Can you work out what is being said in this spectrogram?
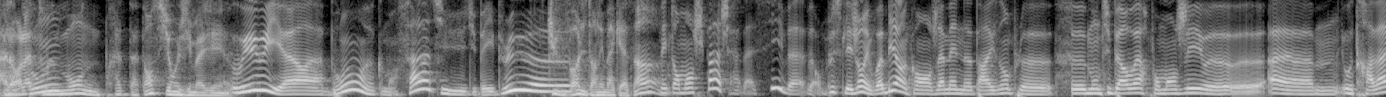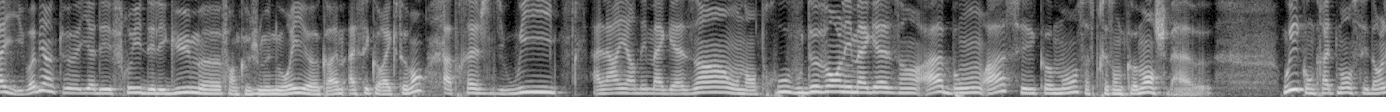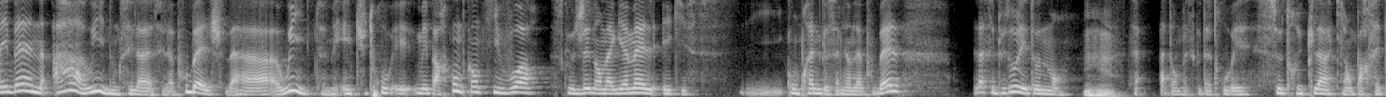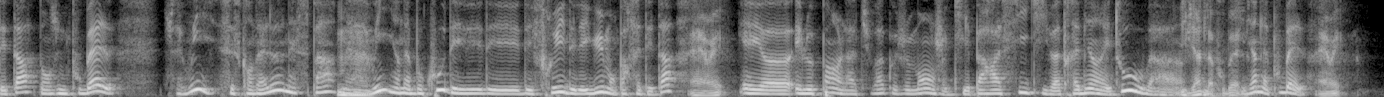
Alors Ah là, bon tout le monde prête attention, j'imagine. Oui, oui, alors, ah bon, euh, comment ça Tu, tu payes plus euh Tu voles dans les magasins Mais t'en manges pas Ah bah si, bah, en plus les gens ils voient bien quand j'amène par exemple euh, euh, mon Tupperware pour manger euh, à- au travail, ils voient bien qu'il y a des fruits, des légumes, euh, enfin que je me nourris euh, quand même assez correctement. Après je dis oui, à l'arrière des magasins on en trouve, ou devant les magasins, ah bon, ah c'est comment, ça se présente comment? Je dis bah euh, oui, concrètement, c'est dans les bennes. Ah oui, donc c'est la, c'est la poubelle. Bah oui, mais et tu trouves. et- mais par contre, quand ils voient ce que j'ai dans ma gamelle et qu'ils ils comprennent que ça vient de la poubelle, là c'est plutôt l'étonnement. Mhm. Attends, parce que t'as trouvé ce truc-là qui est en parfait état dans une poubelle. Je fais oui, c'est scandaleux, n'est-ce pas? Mais Mhm. ah oui, il y en a beaucoup des, des, des fruits, des légumes en parfait état. Eh oui, Et, euh, et le pain là, tu vois, que je mange, qui est parasite, qui va très bien et tout, bah, il vient de la il poubelle. vient de la poubelle. Eh oui.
